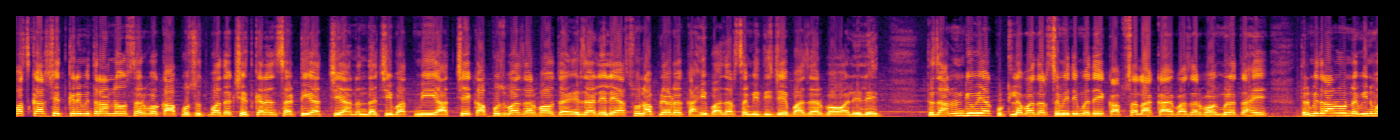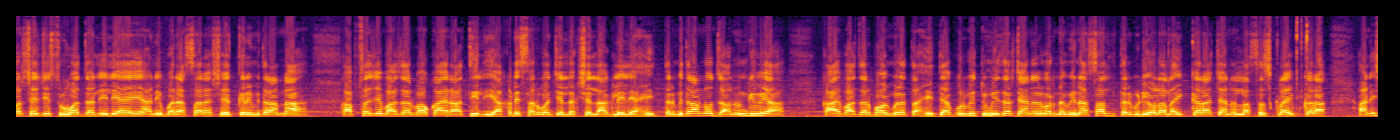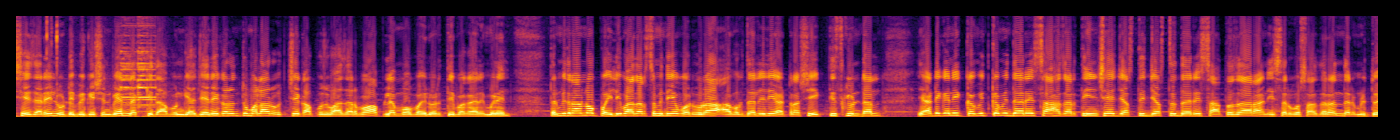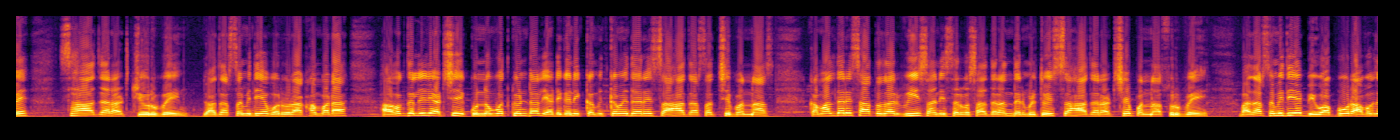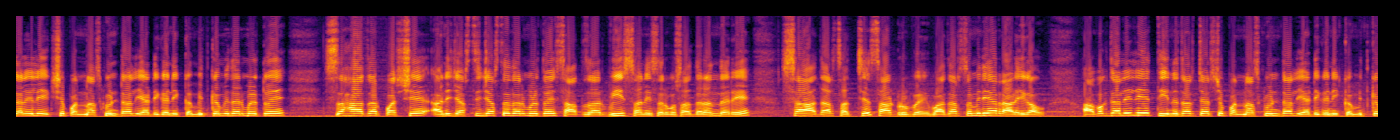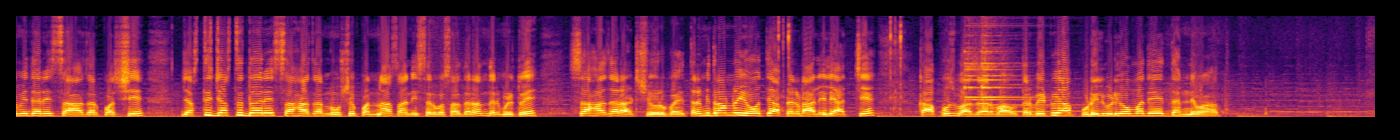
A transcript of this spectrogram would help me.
नमस्कार शेतकरी मित्रांनो सर्व कापूस उत्पादक शेतकऱ्यांसाठी आजची आनंदाची बातमी. आजचे कापूस बाजारभाव जाहीर झालेले असून आपल्याकडे काही बाजार समितीचे बाजारभाव आलेले आहेत. तर जाणून घेऊया कुठल्या बाजार समितीमध्ये कापसाला काय बाजारभाव मिळत आहे. तर मित्रांनो नवीन वर्षाची सुरुवात झालेली आहे आणि बऱ्याच साऱ्या शेतकरी मित्रांना कापसाचे बाजारभाव काय राहतील याकडे सर्वांचे लक्ष लागलेले आहे. तर मित्रांनो जाणून घेऊया काय बाजारभाव मिळत आहे. त्यापूर्वी तुम्ही जर चॅनलवर नवीन असाल तर व्हिडिओला लाईक करा चॅनलला सबस्क्राईब करा आणि शेजारी नोटिफिकेशन बेल नक्की दाबून घ्या जेणेकरून तुम्हाला रोजचे कापूस बाजारभाव आपल्या मोबाईलवरती बघायला मिळेल. तर मित्रांनो पहिली बाजार समिती वरुरा वरोरा आवक झालेली अठराशे एकतीस क्विंटल. या ठिकाणी कमीत कमी दर आहे सहा हजार तीनशे जास्तीत जास्त दर आहे सात हजार आणि सर्वसाधारण दर मिळतोय सहा हजार आठशे रुपये. बाजार समिती आहे वरोरा खांबाडा आवक झालेली आठशे एकोणनव्वद क्विंटल या ठिकाणी कमीत कमी दर आहे सहा हजार सातशे पन्नास कमाल दर आहे सात हजार वीस आणि सर्वसाधारण दर मिळतोय सहा हजार आठशे पन्नास रुपये. बाजार समिती आहे भिवापूर आवक झालेली एकशे पन्नास क्विंटल या ठिकाणी कमीत कमी दर मिळतोय सहा हजार पाचशे आणि जास्तीत जास्त दर मिळतोय सात हजार वीस आणि सर्वसाधारण दर आहे सहा हजार सातशे साठ रुपये. बाजार समिती आहे राळेगाव आवक झालेली आहे तीन हजार चारशे पन्नास क्विंटल या ठिकाणी कमीत कमी दर आहे सहा हजार हजार पाचशे. जास्तीत जास्त दर आहे सहा हजार नऊशे पन्नास आणि सर्वसाधारण दर मिळतोय सहा हजार आठशे रुपये. तर मित्रांनो हे होते आपल्याकडे आलेले आजचे कापूस बाजार भाव. तर भेटूया पुढील व्हिडिओमध्ये. धन्यवाद.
